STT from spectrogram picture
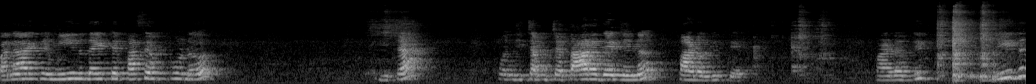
ಪನಾಗಿ ಮೀನು ದೈತೆ ಪಸೆ ಉಪ್ಪುಂಡು ಇಂಚ ಒಂದು ಚಮಚ ತಾರದ ಎಣ್ಣೆನ ಪಾಡೋದಿತ್ತೆ. ಪಾಡೋದಿ ಇದು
